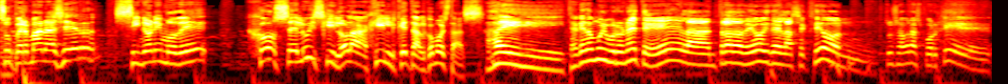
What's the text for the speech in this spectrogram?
Supermanager, sinónimo de José Luis Gil. Hola Gil, ¿qué tal? ¿Cómo estás? Ay, te ha quedado muy brunete, ¿eh? La entrada de hoy de la sección. Tú sabrás por qué.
